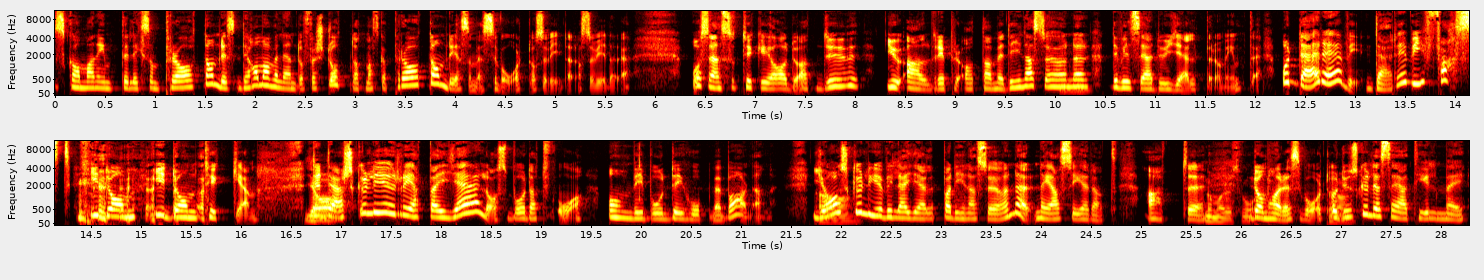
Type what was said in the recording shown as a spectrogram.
ska man inte liksom prata om det? Det har man väl ändå förstått att man ska prata om det som är svårt och så vidare och så vidare. Och sen så tycker jag då att du ju aldrig pratar med dina söner, mm. det vill säga du hjälper dem inte. Och där är vi, där är vi fast i de, i de tycken. Ja. Det där skulle ju reta ihjäl oss båda två om vi bodde ihop med barnen. Jag ja. skulle ju vilja hjälpa dina söner när jag ser att, att eh, de har det svårt. De har det svårt. Ja. Och du skulle säga till mig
